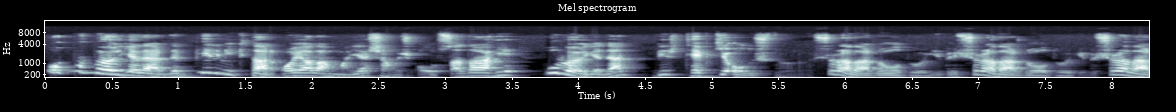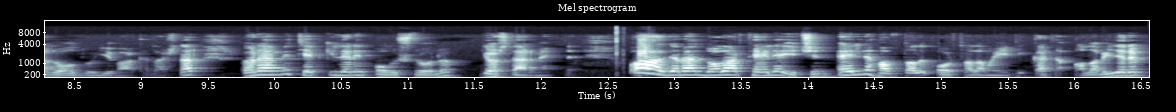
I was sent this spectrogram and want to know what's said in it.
o bu bölgelerde bir miktar oyalanma yaşamış olsa dahi bu bölgeden bir tepki oluştuğunu, şuralarda olduğu gibi, şuralarda olduğu gibi, şuralarda olduğu gibi arkadaşlar önemli tepkilerin oluştuğunu göstermekte. O halde ben dolar TL için 50 haftalık ortalamayı dikkate alabilirim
